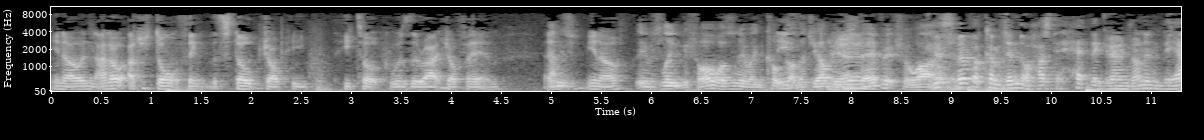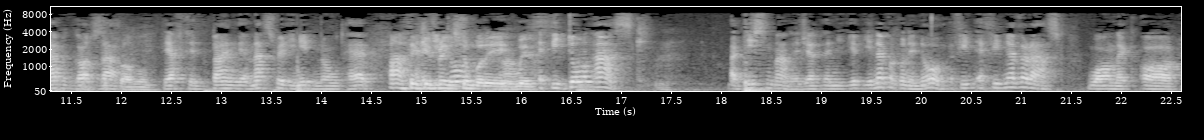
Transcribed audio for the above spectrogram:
you know, and I don't, I just don't think the Stoke job he he took was the right job for him, and And- you know, he was linked before wasn't he when Cook got the job he was favourite for a while Because whoever comes in though has to hit the ground running. They haven't got That's the that. problem. They have to bang it, and that's where you need an old head. I think you bring don't- somebody with. If you don't ask a decent manager, then you, you're never going to know. If you if you never ask Warnock or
